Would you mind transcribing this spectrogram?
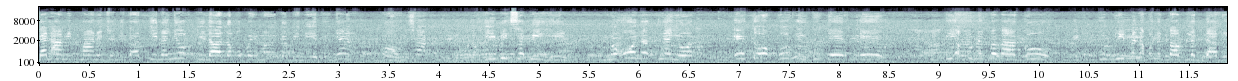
Economic manager ni Tatina nyo, kilala ko pa yung mga gabinete niya. Oh. Ibig sabihin, noon at ngayon, eto ako kay Duterte. Hindi ako nagbabago. Hindi man ako nagbablog dati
